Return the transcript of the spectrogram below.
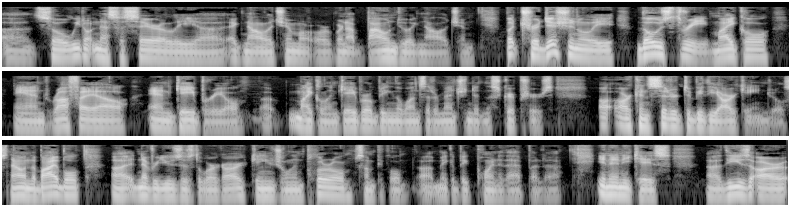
Uh, so we don't necessarily uh, acknowledge him, or, or, we're not bound to acknowledge him. But traditionally, those three, Michael and Raphael and Gabriel, uh, Michael and Gabriel being the ones that are mentioned in the scriptures, are considered to be the archangels. Now, in the Bible, uh, it never uses the word archangel in plural. Some people uh, make a big point of that, but uh, in any case, uh, these are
